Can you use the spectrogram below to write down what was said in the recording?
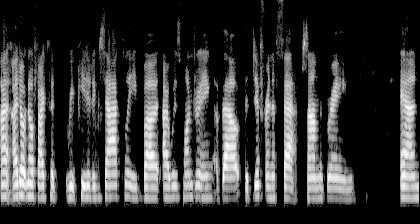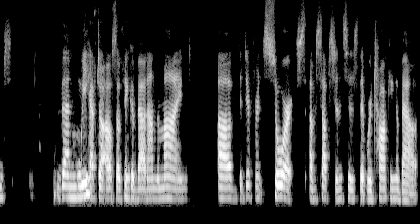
I, I don't know if I could repeat it exactly, but I was wondering about the different effects on the brain. And then we have to also think about on the mind of the different sorts of substances that we're talking about.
